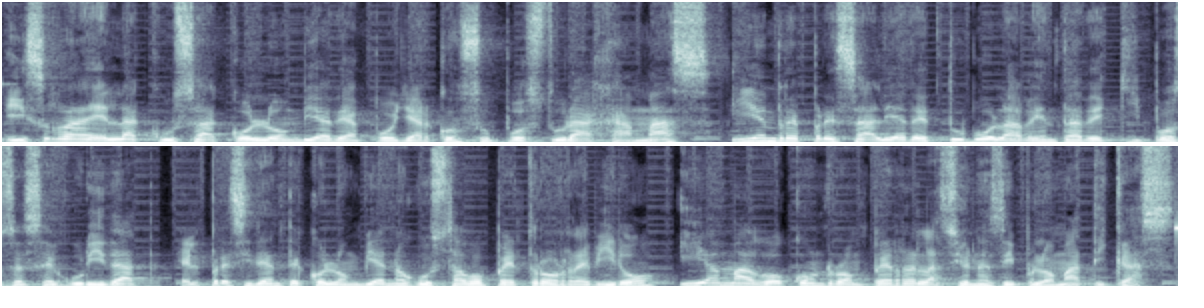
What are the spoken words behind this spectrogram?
Israel acusa a Colombia de apoyar con su postura a Hamas y en represalia detuvo la venta de equipos de seguridad. El presidente colombiano Gustavo Petro reviró y amagó con romper relaciones diplomáticas.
